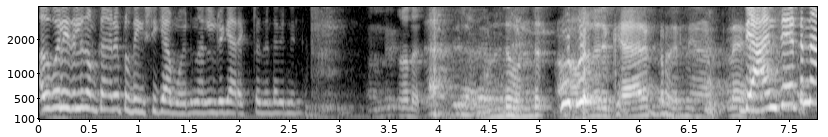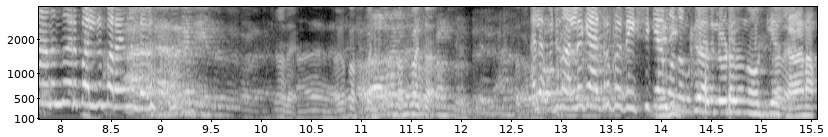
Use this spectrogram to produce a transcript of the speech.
അതുപോലെ ഇതിൽ നമുക്ക് അങ്ങനെ പ്രതീക്ഷിക്കാമോ? ഒരു നല്ലൊരു ക്യാരക്ടർ ഇതിന്റെ പിന്നിൽ അതെ. ഉണ്ട് ഉണ്ട്. അവനൊരു ക്യാരക്ടർ തന്നെയാണ് ധ്യാൻ ചേട്ടനാണെന്ന് വരെ പലരും പറയുന്നുണ്ട്. അതെ. അത് സസ്പെൻസ് അല്ല ഒരു നല്ല ക്യാരക്ടർ പ്രതീക്ഷിക്കാമോ നമുക്ക്? അതിലൂടെ നോക്കിയാൽ കാണാം.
